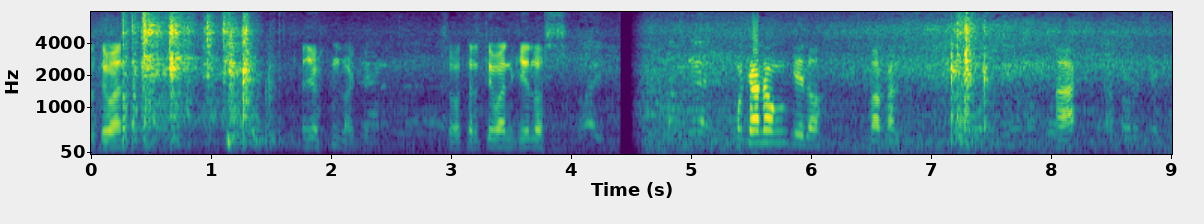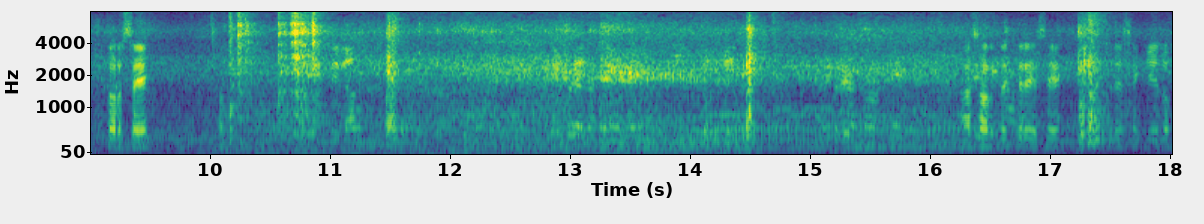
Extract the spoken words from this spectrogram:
31. Ayun, lagdag. So 31 kilos. Magkano ang kilo? Bakal. Ha? 14. 14? Sila. 13. Assorted 13. 13 kilo.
